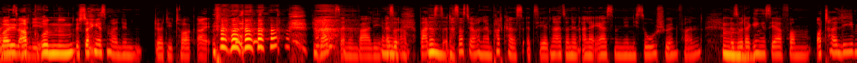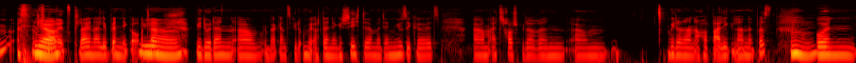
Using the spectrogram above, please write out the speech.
bei den Abgründen. Die, wir steigen jetzt mal in den Dirty Talk ein. Wie war das denn in Bali? Also war das, das hast du ja auch in einem Podcast erzählt, ne? also in den allerersten, den ich so schön fand. Also da ging es ja vom Otterleben, ja. als kleiner, lebendiger Otter, ja. wie du dann ähm, über ganz viel, um auch deine Geschichte mit den Musicals ähm, als Schauspielerin, ähm, wie du dann auch auf Bali gelandet bist. Mhm. Und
